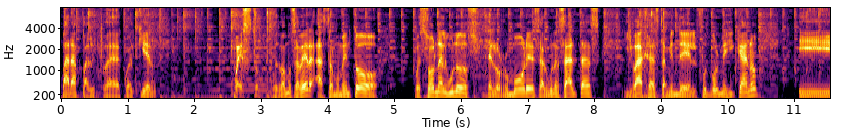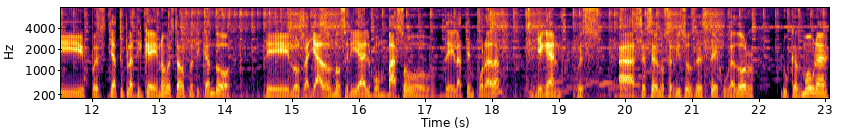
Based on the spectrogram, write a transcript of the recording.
para eh, cualquier puesto. Pues vamos a ver, hasta el momento pues son algunos de los rumores, algunas altas y bajas también del fútbol mexicano. Y pues ya te platiqué, ¿no? Estamos platicando de los rayados, ¿no? Sería el bombazo de la temporada. Si llegan, pues, a hacerse de los servicios de este jugador, Lucas Moura,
